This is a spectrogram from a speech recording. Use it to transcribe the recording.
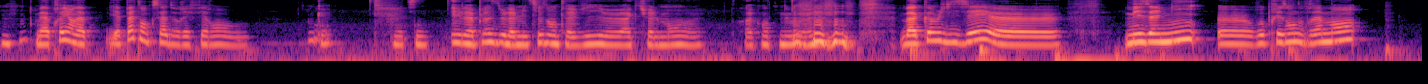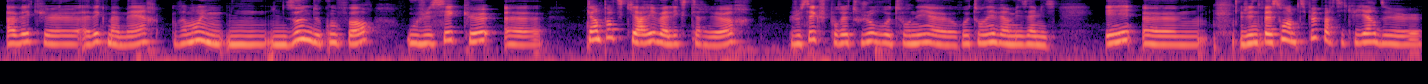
Mhm. Mais après, il n'y a, y a pas tant que ça de référents Ok. médecine. Et la place de l'amitié dans ta vie actuellement Raconte-nous. bah, comme je disais, mes amis représentent vraiment avec, euh, avec ma mère, vraiment une, zone de confort où je sais que euh, qu'importe ce qui arrive à l'extérieur, je sais que je pourrais toujours retourner, euh, retourner vers mes amis. Et j'ai une façon un petit peu particulière de...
